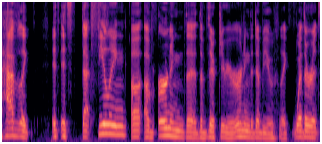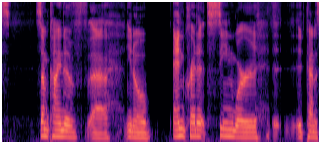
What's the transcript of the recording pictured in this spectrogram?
have like it, it's that feeling of, of earning the the victory or earning the W, like whether it's some kind of uh, you know end credits scene where it, it kind of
